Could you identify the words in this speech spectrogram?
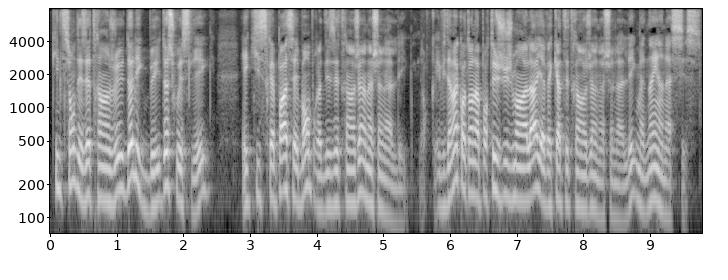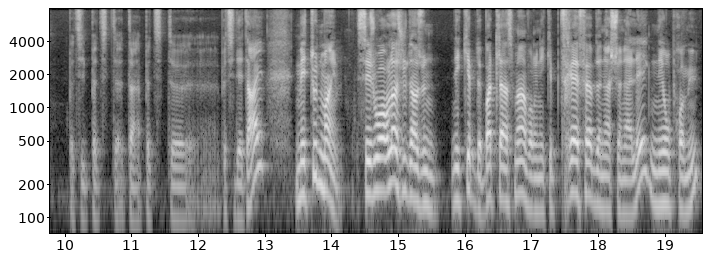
qu'ils sont des étrangers de Ligue B, de Swiss League, et qui ne seraient pas assez bons pour être des étrangers en National League. Donc, évidemment, quand on a porté ce jugement-là, il y avait quatre étrangers en National League. Maintenant, il y en a six. Petit, petit, euh, petit, euh, petit détail. Mais tout de même, ces joueurs-là jouent dans une une équipe de bas de classement, avoir une équipe très faible de National League, néo-promu,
